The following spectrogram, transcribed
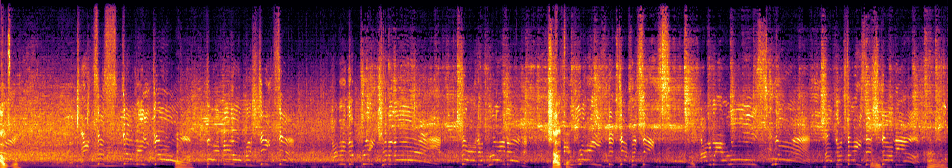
Augsburg. It's a stunning goal by Milan Rashica! And in the blink of an eye, Werder Bremen Schalke. raised the deficit! And we are all square at the Weser Stadion! Ah,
